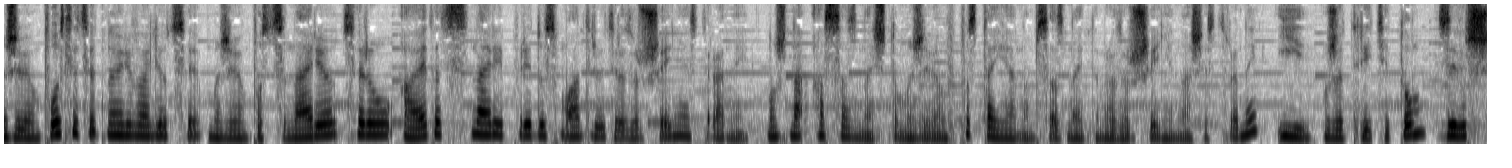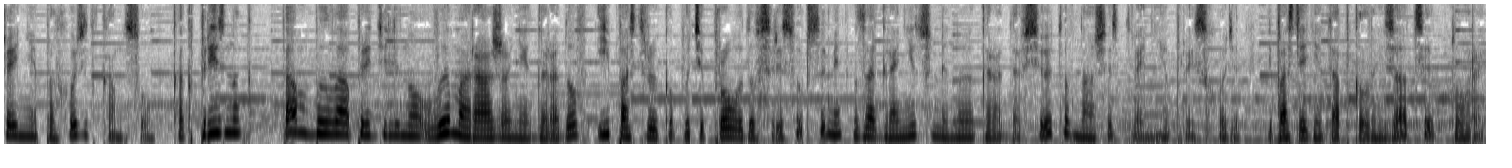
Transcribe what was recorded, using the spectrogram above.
Мы живем после цветной революции, мы живем по сценарию ЦРУ, а этот сценарий предусматривает разрушение страны. Нужно осознать, что мы живем в постоянном сознательном разрушении нашей страны, и уже третий том завершения подходит к концу. Как признак, там было определено вымораживание городов и постройка путепроводов с ресурсами за границу минуя города. Все это в нашей стране происходит. И последний этап колонизации – Торы.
